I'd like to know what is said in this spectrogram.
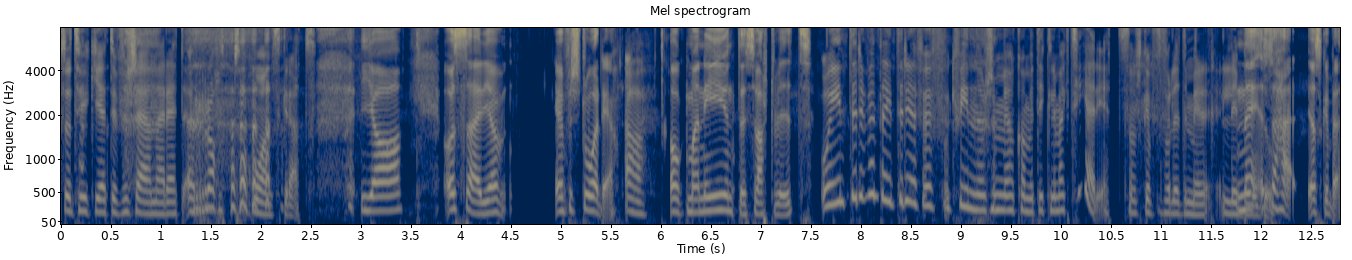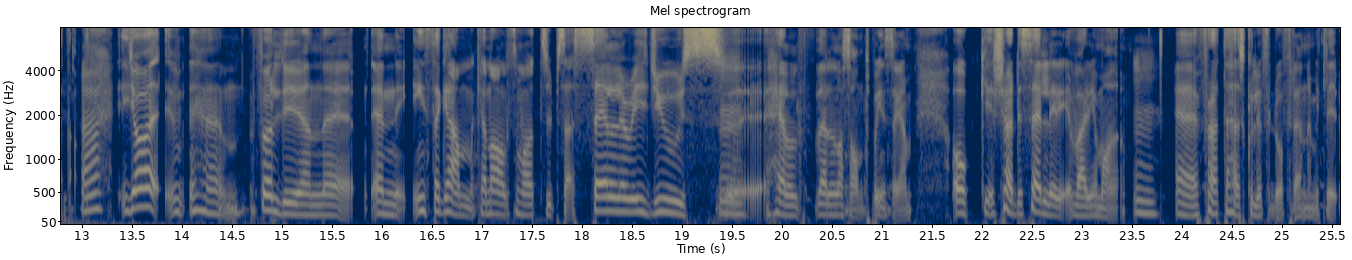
så tycker jag att du förtjänar ett rått hånskratt. Ja, och så här, jag, jag förstår det. Ja. Och man är ju inte svartvit. Och inte, vänta inte det för, kvinnor som har kommit till klimakteriet som ska få lite mer libido. Nej, så här, jag ska berätta. Ja. Jag eh, följde ju en, eh, en Instagram-kanal som var typ så här celery juice Mm. eh, health eller något sånt på Instagram och körde selleri varje månad Mm. eh, för att det här skulle för då förändra mitt liv.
